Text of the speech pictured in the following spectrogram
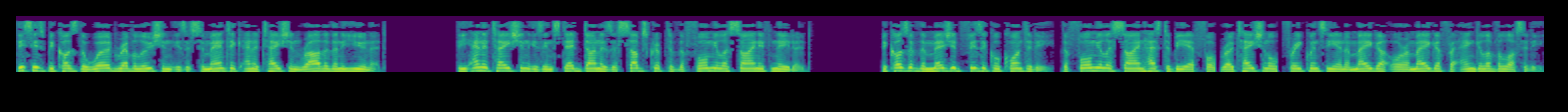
This is because the word revolution is a semantic annotation rather than a unit. The annotation is instead done as a subscript of the formula sign if needed. Because of the measured physical quantity, the formula sign has to be f for rotational frequency and omega or omega for angular velocity.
